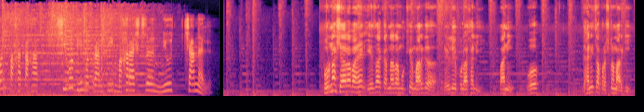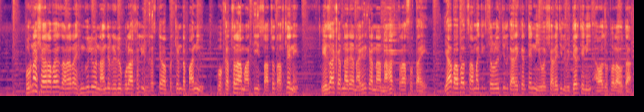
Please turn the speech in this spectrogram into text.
आपण पाहत आहात शिवभीमक्रांती महाराष्ट्र न्यूज चॅनल. पूर्णा शहराबाहेर ये जा करणारा मुख्य मार्ग रेल्वे पुलाखाली पाणी व घाणीचा प्रश्न मार्गी. पूर्णा शहराबाहेर जाणारा हिंगोली व नांदेड रेल्वे पुलाखाली रस्त्यावर प्रचंड पाणी व कचरा माती साचत असल्याने ये जा करणाऱ्या नागरिकांना नाहक त्रास होत आहे. याबाबत सामाजिक चळवळीतील कार्यकर्त्यांनी व शाळेतील विद्यार्थ्यांनी आवाज उठवला होता.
